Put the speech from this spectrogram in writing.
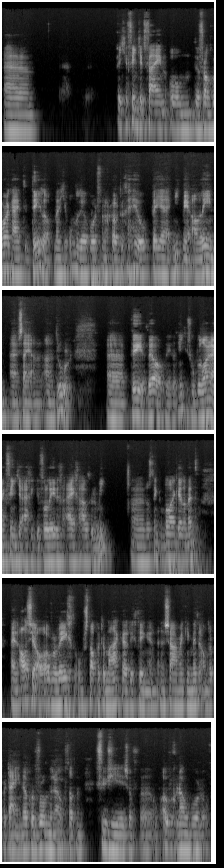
Uh, weet je, vind je het fijn om de verantwoordelijkheid te delen op het moment je onderdeel wordt van een groter geheel, ben jij niet meer alleen, uh, sta je aan, aan het roer. Uh, wil je dat wel, wil je dat niet? Dus hoe belangrijk vind je eigenlijk je volledige eigen autonomie? Uh, dat is denk ik een belangrijk element. En als je al overweegt om stappen te maken richting een, samenwerking met een andere partij, in welke vorm dan ook, of dat een fusie is of, of overgenomen worden of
